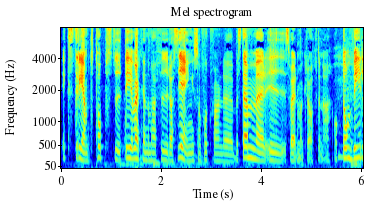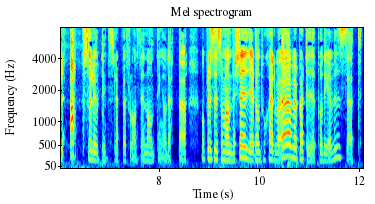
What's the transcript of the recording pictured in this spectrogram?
extremt toppstyrt. Det är verkligen de här fyras gäng som fortfarande bestämmer i Sverigedemokraterna. Och de vill absolut inte släppa ifrån sig någonting av detta. Och precis som Anders säger, de tog själva över partiet på det viset.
